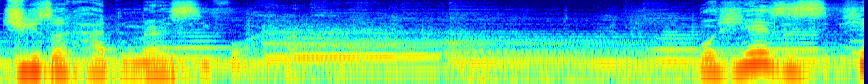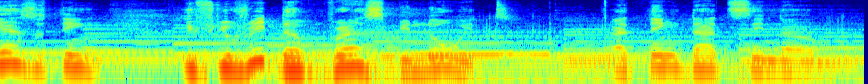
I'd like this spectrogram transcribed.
Jesus had mercy for her. But here's, here's the thing if you read the verse below it, I think that's in um,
